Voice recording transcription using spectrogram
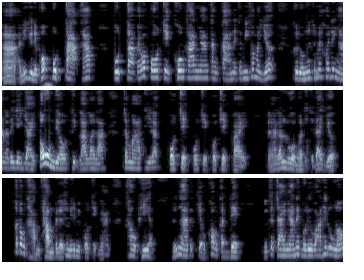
อ่าอันนี้อยู่ในภพปุตตะครับ ปุตตะแปลว่าโปรเจกต์โครงการงานต่างๆเนี่ยจะมีเข้ามาเยอะ คือดวงนี้จะไม่ค่อยได้งานอะไรใหญ่ ๆตุ้มเดียวสิบล้านร้อยล้าน จะมาทีละโปรเจกต์โปรเจกต์โปรเจกต์ไปนะแล้วรวมกันถึงจะได้เยอะ ก็ต้องทำทำไปเลยช่วงนี้จะมีโปรเจกต์งานเข้าเพียบ หรืองานไปเกี่ยวข้องกับเด็ก หรือกระจายงานให้บริวารให้ลูกน้อง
